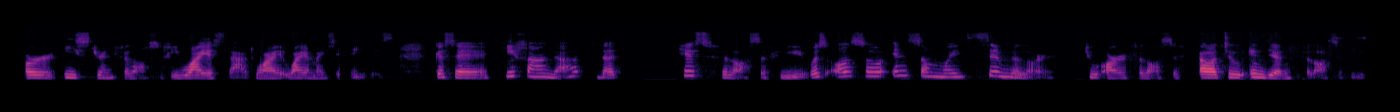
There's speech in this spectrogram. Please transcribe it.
or Eastern philosophy. Why is that? Why why am I saying this? Because he found out that his philosophy was also in some way similar to our philosophy, uh, to Indian philosophy.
